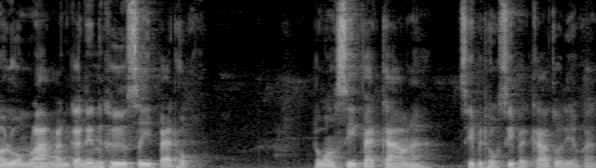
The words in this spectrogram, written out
มารวมร่างกันก็เน้นคือสี่แปดหกระวังสี่แปดเก้านะสี่แปดหกสี่แปดเก้าตัวเดียวกัน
